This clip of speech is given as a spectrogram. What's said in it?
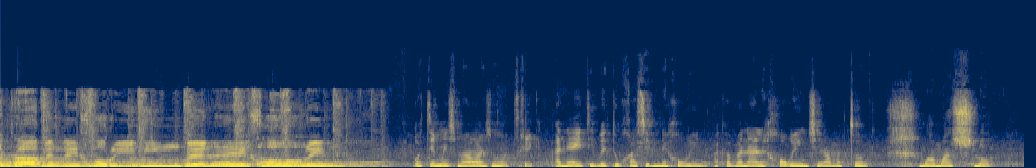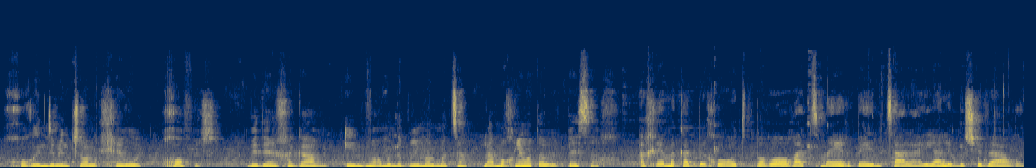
אתה בני חורים, בני חורים. רוצים לשמוע משהו מצחיק? אני הייתי בטוחה של בני חורין, הכוונה לחורין של המצות. ממש לא. חורין זה מלשון חירות, חופש. ודרך אגב, אם כבר מדברים על מצה, למה אוכלים אותה בפסח? אחרי מכת בכורות, פרעה רץ מהר באמצע הלילה למשה ואהרון,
